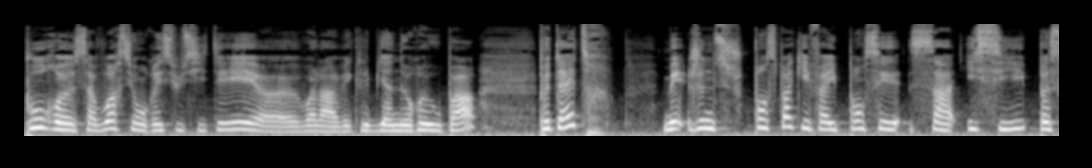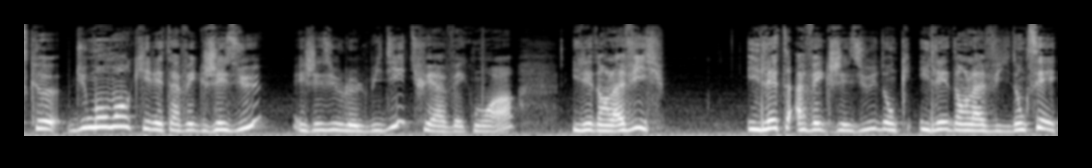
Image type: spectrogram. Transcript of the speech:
pour euh, savoir si on ressuscitait, euh, voilà, avec les bienheureux ou pas. Peut-être, mais je ne pense pas qu'il faille penser ça ici, parce que du moment qu'il est avec Jésus, et Jésus le lui dit, tu es avec moi, il est dans la vie il est avec Jésus, donc il est dans la vie. Donc c'est,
